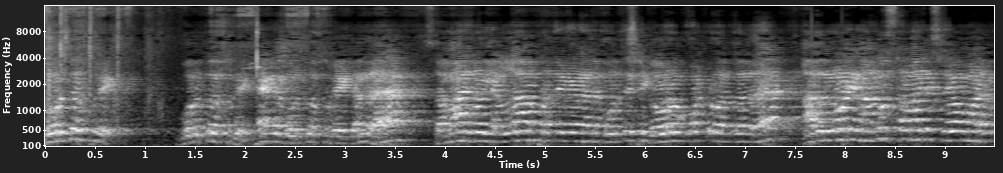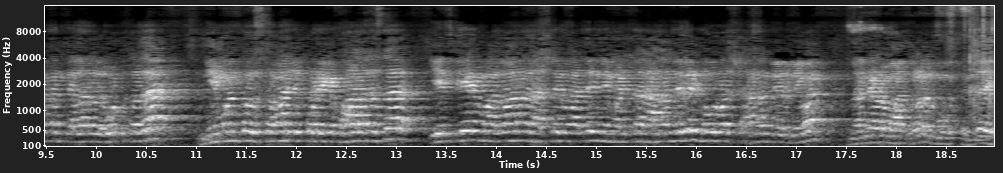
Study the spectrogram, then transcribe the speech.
ಗುರುತಿಸ್ಬೇಕು. ಗುರುತಿಸ್ಬೇಕು. ಹೆಂಗ ಗುರುತಿಸ್ಬೇಕಂದ್ರ ಸಮಾಜದೊಳಗೆ ಎಲ್ಲಾ ಪ್ರತಿಭೆಗಳನ್ನ ಗುರುತಿಸಿ ಗೌರವ ಕೊಟ್ಟರು ಅಂತಂದ್ರ ಅದನ್ನ ನೋಡಿ ನಾನು ಸಮಾಜ ಸೇವೆ ಮಾಡ್ಬೇಕಂತ ಎಲ್ಲರಲ್ಲಿ ಹುಟ್ಟುತ್ತದ. ನಿಮ್ಮಂತ ಸಮಾಜ ಕೊಡುಗೆ ಬಹಳ ಅದ ಇದಕ್ಕೆ ಮಗವಾನ ಆಶೀರ್ವಾದ ನಿಮ್ಮ ಆನಂದ ಇರಲಿ ನೂರು ವರ್ಷ ಆನಂದ ಇರಲಿ ನೀವ ನನ್ನೆರಡು ಮಾತುಗಳನ್ನು ಮುಗಿಸ್ತೀನಿ.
